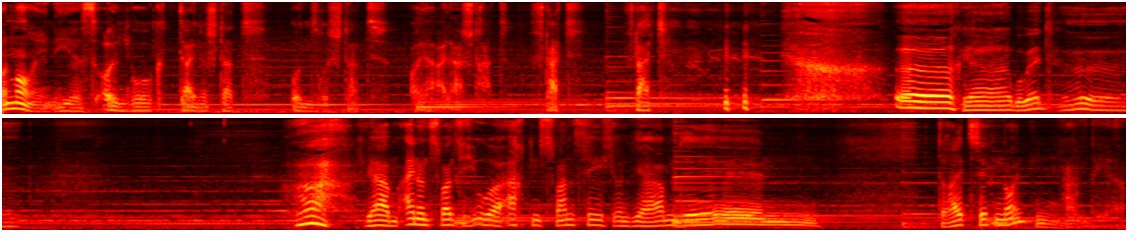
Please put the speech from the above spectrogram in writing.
Moin Moin, hier ist Oldenburg, deine Stadt, unsere Stadt, euer aller Stadt. Stadt, Stadt. Ach ja, Moment. Wir haben 21 Uhr 28 und wir haben den 13.09. haben wir.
